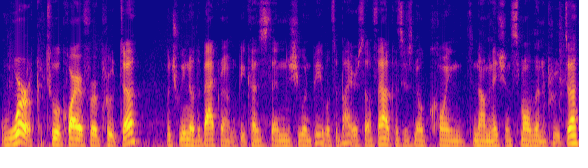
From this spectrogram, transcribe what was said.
work to acquire for a Pruta which we know the background because then she wouldn't be able to buy herself out because there's no coin denomination smaller than a pruta.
